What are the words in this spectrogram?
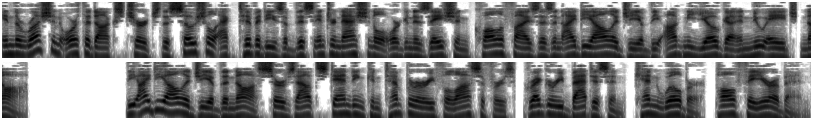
In the Russian Orthodox Church the social activities of this international organization qualifies as an ideology of the Agni Yoga and New Age The ideology of the Na serves outstanding contemporary philosophers, Gregory Bateson, Ken Wilber, Paul Feyerabend.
